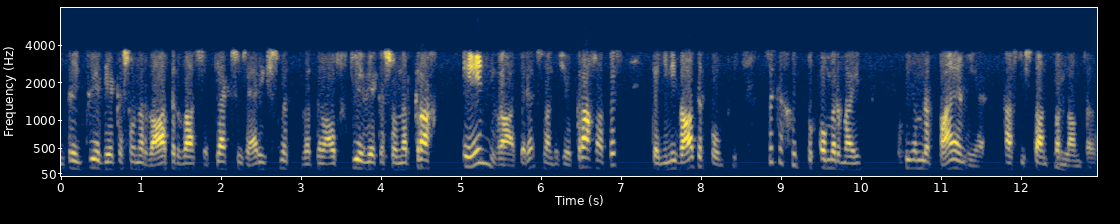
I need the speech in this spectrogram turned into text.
omtrent 2 weke sonder water was, 'n plek soos Harry Smit wat nou al 2 weke sonder krag en water is, want as jou krag af is, kan jy nie water pomp nie. Sulke goed bekommer my op die oomblik baie meer as die stand van landbou.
